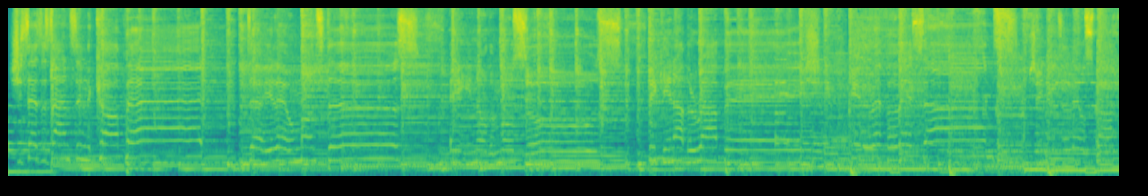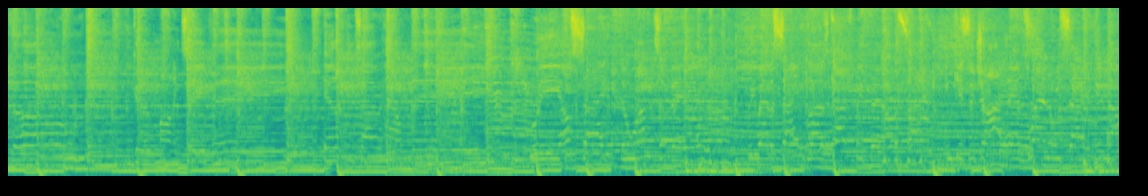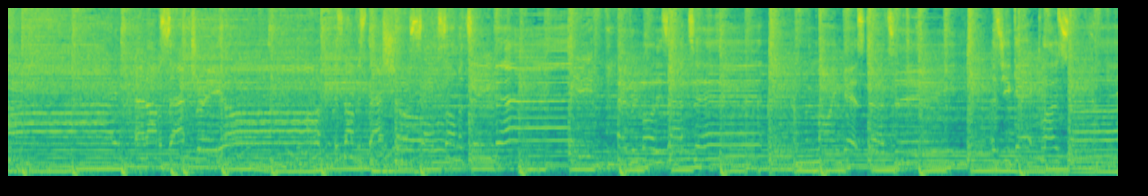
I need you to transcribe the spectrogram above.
She says there's ants in the carpet, dirty little monsters, all the mussels, picking up the rubbish. side.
